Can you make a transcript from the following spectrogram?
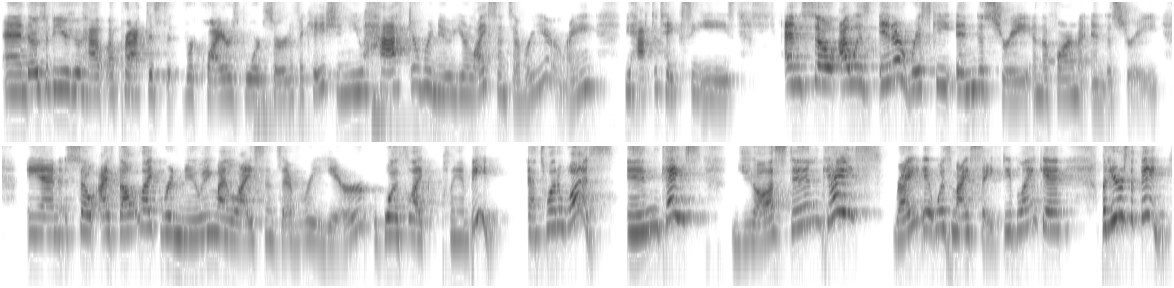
And those of you who have a practice that requires board certification, you have to renew your license every year, right? You have to take CEs. And so I was in a risky industry in the pharma industry. And so I felt like renewing my license every year was like plan B. That's what it was in case, just in case, right? It was my safety blanket. But here's the thing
